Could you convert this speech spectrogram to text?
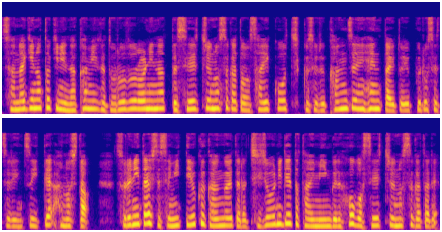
さなぎの時に中身がドロドロになって成虫の姿を再構築する完全変態というプロセスについて話した。それに対してセミってよく考えたら地上に出たタイミングでほぼ成虫の姿で、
